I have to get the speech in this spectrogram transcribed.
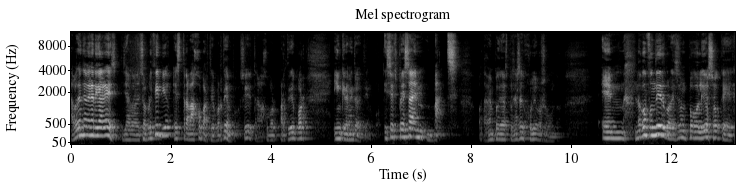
La potencia mecánica que es, ya lo he dicho al principio, es trabajo partido por tiempo, ¿sí? Trabajo partido por incremento de tiempo. Y se expresa en watts, o también podría expresarse en julio por segundo. Em, no confundir, porque es un poco lioso, que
